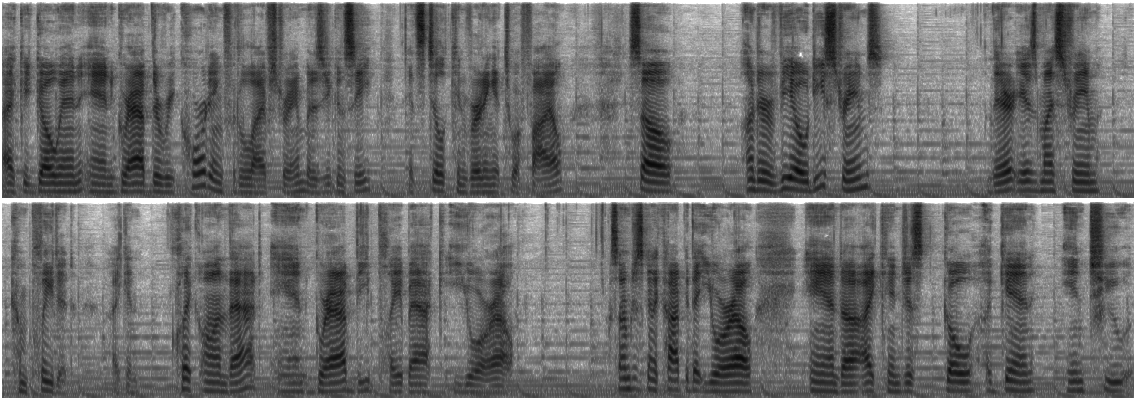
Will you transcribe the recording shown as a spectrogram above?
I could go in and grab the recording for the live stream, but as you can see, it's still converting it to a file. So under VOD streams, there is my stream completed. I can click on that and grab the playback URL. So I'm just going to copy that URL and uh, I can just go again into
